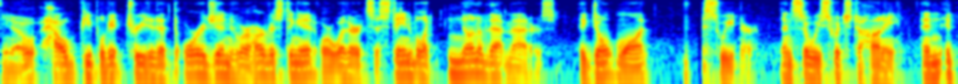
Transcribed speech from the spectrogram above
you know, how people get treated at the origin who are harvesting it or whether it's sustainable. Like none of that matters. They don't want the sweetener. And so we switched to honey and it's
